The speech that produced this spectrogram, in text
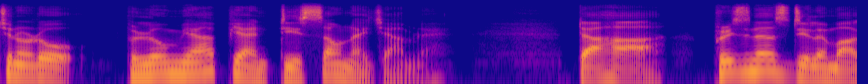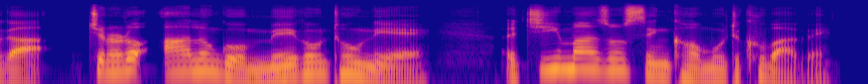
ကျွန်တော်တို့ဘယ်လိုများပြန်တည်ဆောက်နိုင်ကြမလဲ။ဒါဟာ prisoners dilemma ကကျွန်တော်တို့အားလုံးကိုမေကုန်းထုံးနေရဲ့ အကြီးမားဆုံးစင်ခေါ်မှုတစ်ခုပါပဲ။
